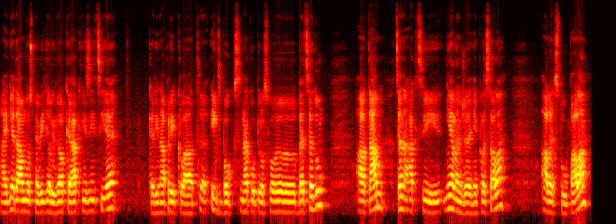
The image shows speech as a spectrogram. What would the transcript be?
aj nedávno sme videli veľké akvizície, kedy napríklad Xbox nakúpil svoju becedu a tam cena akcií nielenže neklesala, ale stúpala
